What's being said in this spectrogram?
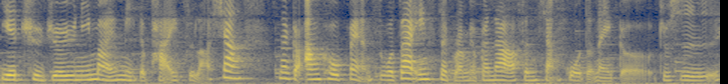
也取决于你买米的牌子啦，像那个 Uncle Ben's，我在 Instagram 有跟大家分享过的那个，就是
